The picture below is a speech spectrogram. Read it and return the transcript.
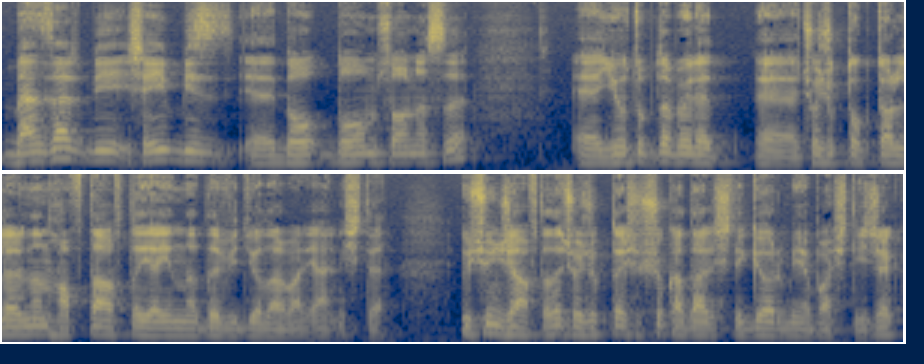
benzer bir şeyi biz e, doğum sonrası e, YouTube'da böyle e, çocuk doktorlarının hafta hafta yayınladığı videolar var yani işte. Üçüncü haftada çocukta şu, şu kadar işte görmeye başlayacak.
